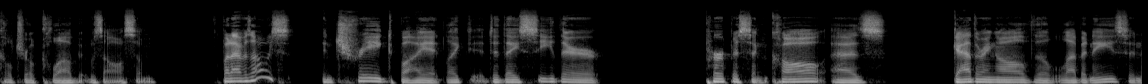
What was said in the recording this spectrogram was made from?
cultural club. It was awesome. But I was always intrigued by it. Like, did they see their purpose and call as gathering all the Lebanese in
